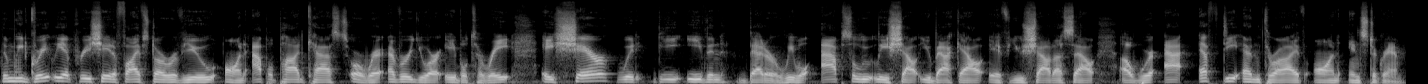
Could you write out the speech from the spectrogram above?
then we'd greatly appreciate a five star review on Apple Podcasts or wherever you are able to rate. A share would be even better. We will absolutely shout you back out if you shout us out. Uh, we're at FDN Thrive on Instagram.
